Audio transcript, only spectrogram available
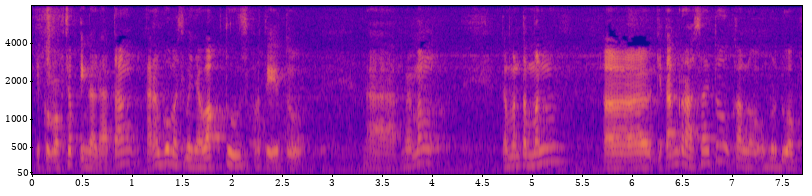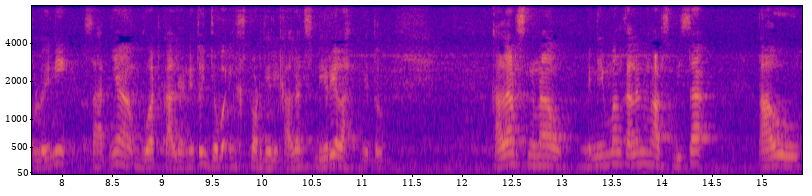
ikut workshop tinggal datang karena gua masih banyak waktu seperti itu. Nah memang teman-teman eh, kita ngerasa itu kalau umur 20 ini saatnya buat kalian itu coba explore diri kalian sendiri lah gitu. Kalian harus kenal minimal kalian harus bisa tahu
